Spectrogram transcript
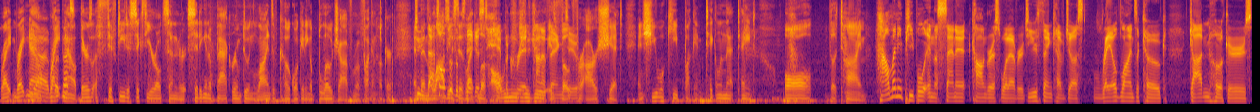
right, right now, yeah, right now, there's a 50 to 60 year old senator sitting in a back room doing lines of coke while getting a blowjob from a fucking hooker, and Dude, then the lobbyist the is like, "Look, all we need you to do is vote too. for our shit," and she will keep fucking tickling that taint all the time. How many people in the Senate, Congress, whatever, do you think have just railed lines of coke, gotten hookers,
